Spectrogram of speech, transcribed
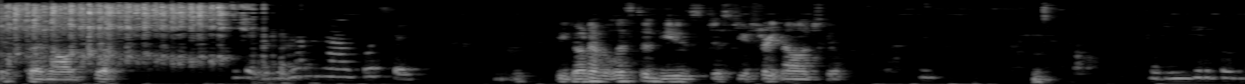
It's a knowledge skill. Okay, we don't have listed. If you don't have it listed, use just your straight knowledge skill. I didn't get a bonus.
